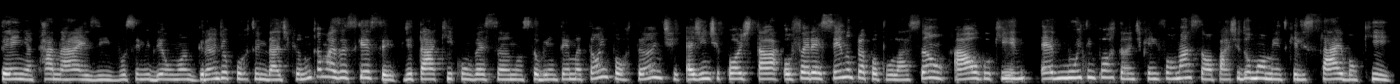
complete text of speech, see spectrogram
tenha canais e você me deu uma grande oportunidade que eu nunca mais vou esquecer de estar aqui conversando sobre um tema tão importante, a gente pode estar oferecendo para a população algo que é muito importante, que é a informação. A partir do momento que eles saibam que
